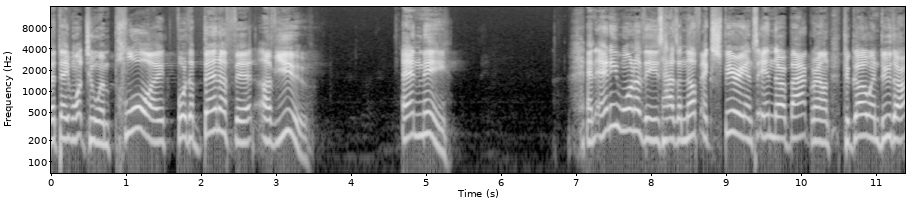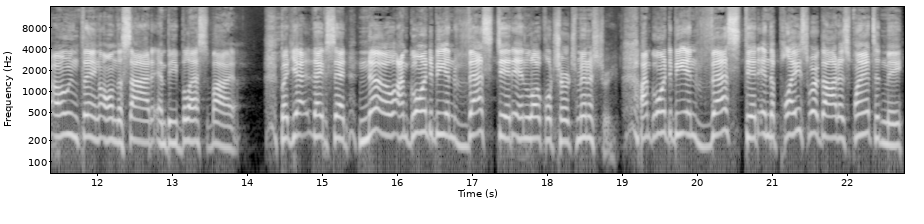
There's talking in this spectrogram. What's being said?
that they want to employ for the benefit of you and me. And any one of these has enough experience in their background to go and do their own thing on the side and be blessed by it. But yet they've said, no, I'm going to be invested in local church ministry. I'm going to be invested in the place where God has planted me.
